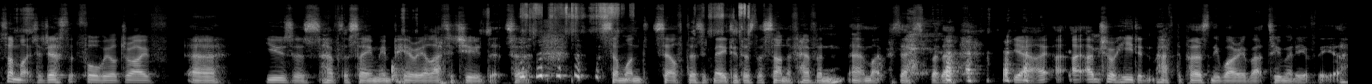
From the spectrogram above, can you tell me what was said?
some might suggest that four wheel drive uh, users have the same imperial attitude that uh, someone self-designated as the son of heaven uh, might possess. But uh, yeah, I, am sure he didn't have to personally worry about too many of the uh,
